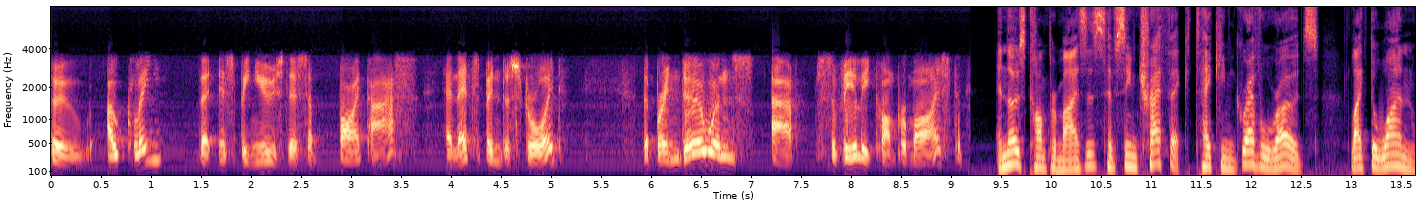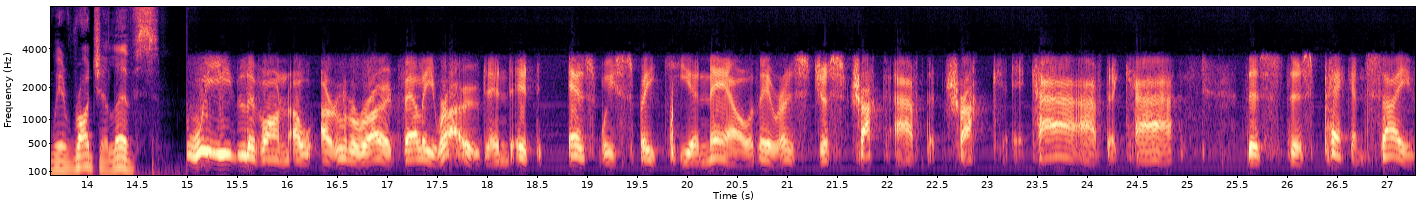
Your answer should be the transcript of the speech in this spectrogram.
to Oakleigh that has been used as a bypass, and that's been destroyed. The Brynderwyns are severely compromised. And those compromises have seen traffic taking gravel roads, like the one where Roger lives. We live on a, a little road, Valley Road, and it, as we speak here now, there is just truck after truck, car after car. This this pack and save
